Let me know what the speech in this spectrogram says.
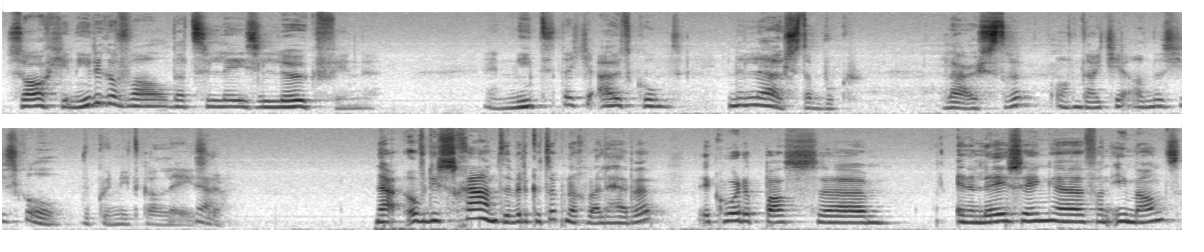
zorg je in ieder geval dat ze lezen leuk vinden. En niet dat je uitkomt in een luisterboek. Luisteren omdat je anders je schoolboeken niet kan lezen. Nou, over die schaamte wil ik het ook nog wel hebben. Ik hoorde pas ehm, in een lezing eh, van iemand,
